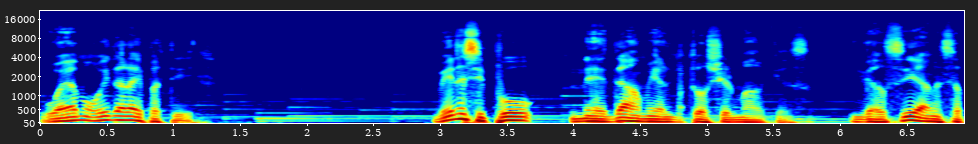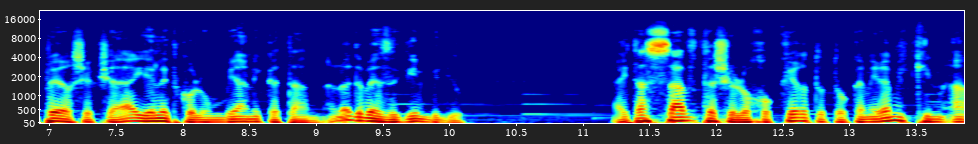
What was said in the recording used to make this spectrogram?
הוא היה מוריד עליי פטיש. והנה סיפור נהדר מילדותו של מרקס. גרסיה מספר שכשהיה ילד קולומביאני קטן, אני לא יודע באיזה גיל בדיוק, הייתה סבתא שלו חוקרת אותו, כנראה מקנאה,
